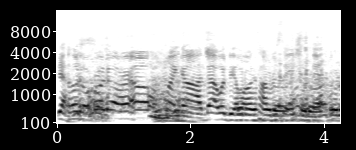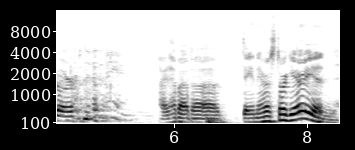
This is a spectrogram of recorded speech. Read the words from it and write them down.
Yeah, Hodor, Hodor. Oh my God, that would be a long conversation. Hodor, Hodor. All right, how about uh, Daenerys Targaryen?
